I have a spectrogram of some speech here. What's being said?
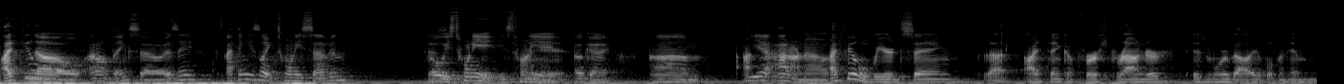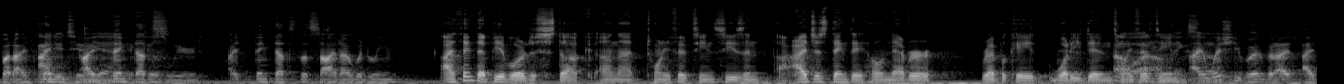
I feel no, I don't think so. Is he? I think he's like 27. Oh, he's 28. He's 28. 28. Okay. Um, yeah, I don't know. I feel weird saying that I think a first rounder is more valuable than him. But I think I do too. I yeah, think it that's feels weird. I think that's the side I would lean. I think that people are just stuck on that 2015 season. I I just think that he'll never replicate what he did in Oh, I don't 2015. think I wish he would, but I, I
